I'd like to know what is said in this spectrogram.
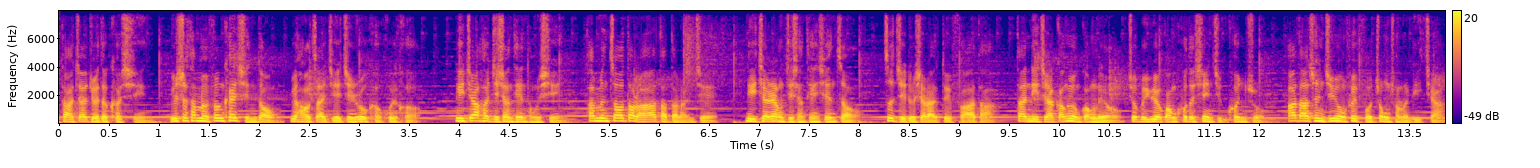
大家觉得可行，于是他们分开行动，约好在捷径入口汇合。丽佳和吉祥天同行，他们遭到了阿达的拦截。丽佳让吉祥天先走，自己留下来对付阿达。但丽佳刚用光流，就被月光窟的陷阱困住。阿达趁机用飞斧重创了丽佳。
